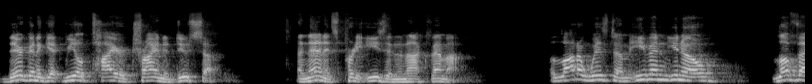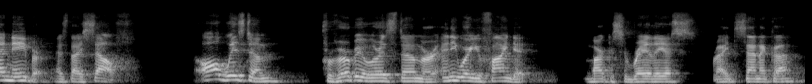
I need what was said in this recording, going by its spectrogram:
they're going to get real tired trying to do so. And then it's pretty easy to knock them out. A lot of wisdom, even, you know, love thy neighbor as thyself. All wisdom, proverbial wisdom, or anywhere you find it, Marcus Aurelius, right? Seneca,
